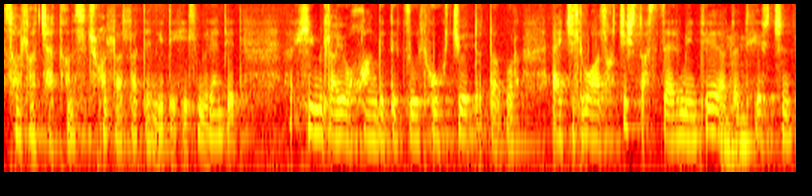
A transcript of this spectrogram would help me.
суулгаж чадах нь л чухал болоод байна гэдэг хэлмээр энэ тэгээд хиймэл оюун ухаан гэдэг зүйл хөгжөөд одоо бүр ажилгүй болгож шít бас зарим нь тий. Одоо тэгэхээр чинь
